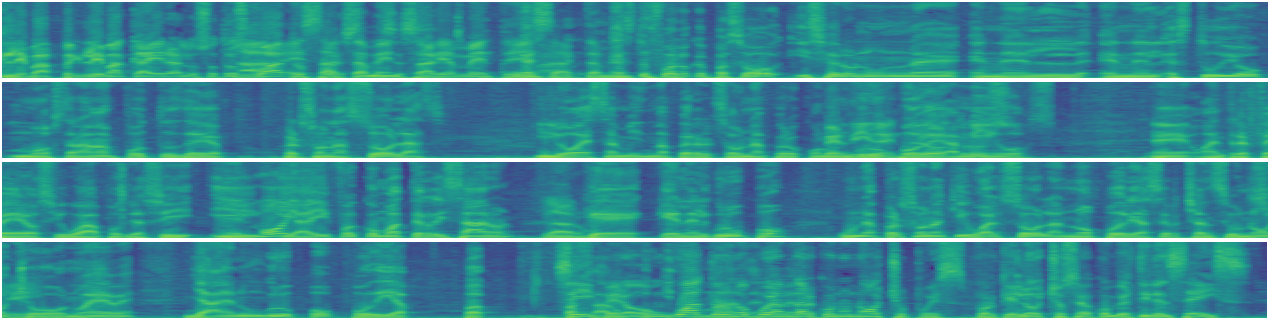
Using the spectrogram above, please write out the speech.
Le va, le va a caer a los otros Ah, cuatro, pues, exactamente. necesariamente. Exactamente. Esto fue lo que pasó. Hicieron un eh, en el en el estudio mostraban fotos de personas solas y luego esa misma persona pero con Perdida un grupo de otros. amigos eh, o entre feos y guapos y así y, y ahí fue como aterrizaron Claro. que, que en el grupo una persona que igual sola no podría hacer chance un 8 Sí. o 9 ya en un grupo podía pa- Sí, pasar pero un poquito 4 más no de puede nivel. andar con un 8, pues, porque el 8 se va a convertir en 6.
